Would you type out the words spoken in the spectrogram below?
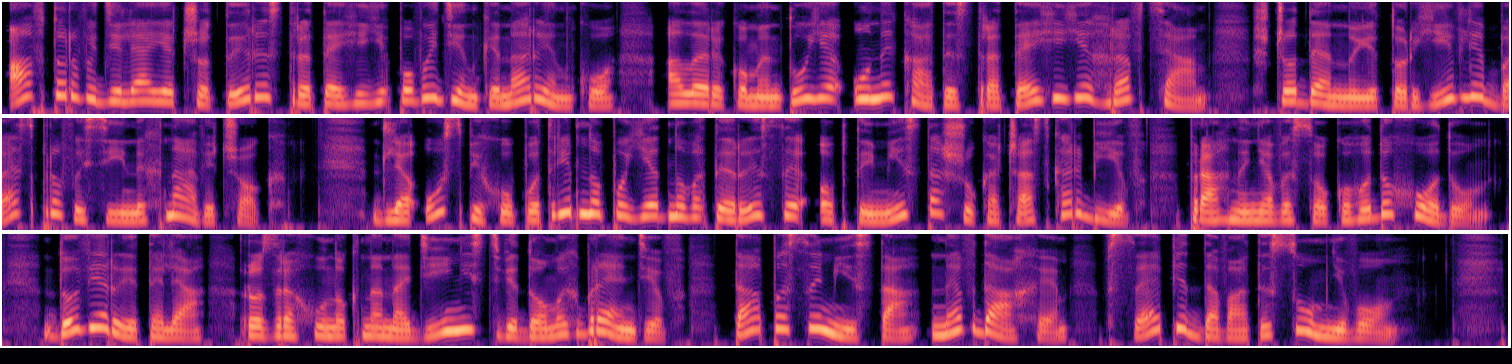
Автор виділяє чотири стратегії поведінки на ринку, але рекомендує уникати стратегії гравця щоденної торгівлі без професійних навичок. Для успіху потрібно поєднувати риси оптиміста-шукача скарбів, прагнення високого доходу, довірителя, розрахунок на надійність відомих брендів та песиміста, невдахи, все піддавати сумніву.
